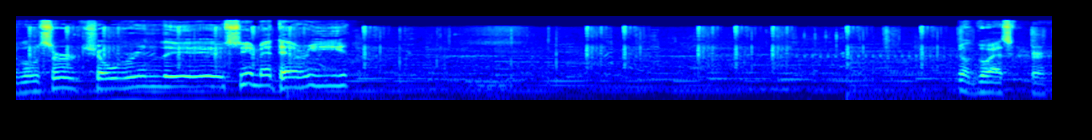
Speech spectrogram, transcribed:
Go search over in the cemetery. Go, go ask her.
